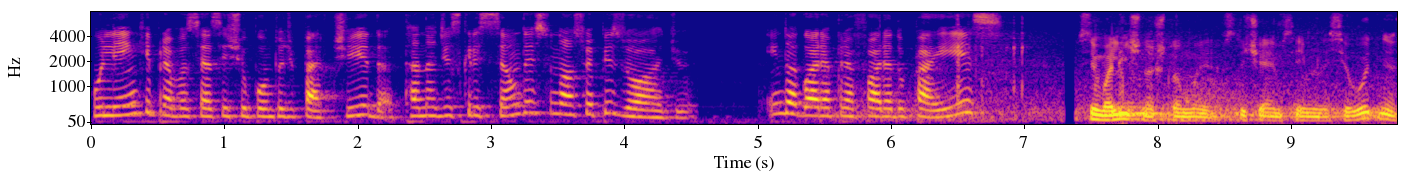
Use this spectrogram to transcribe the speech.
O link para você assistir o ponto de partida está na descrição desse nosso episódio. Indo agora para fora do país. Символично, что мы встречаемся именно сегодня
